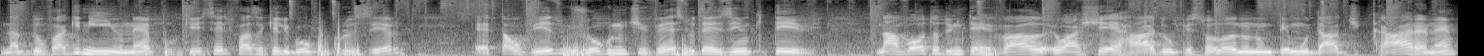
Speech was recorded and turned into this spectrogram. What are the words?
na do Vagninho, né? Porque se ele faz aquele gol pro Cruzeiro, é, talvez o jogo não tivesse o desenho que teve. Na volta do intervalo, eu achei errado o Pessolano não ter mudado de cara, né?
